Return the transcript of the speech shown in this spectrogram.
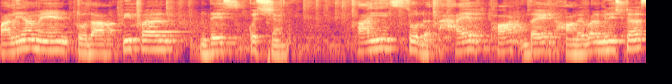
parliament to the people this question. I should have thought that honorable ministers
